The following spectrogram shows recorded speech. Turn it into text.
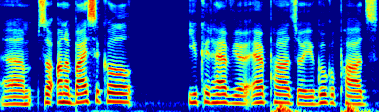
Um, so on a bicycle, you could have your AirPods or your Google Pods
